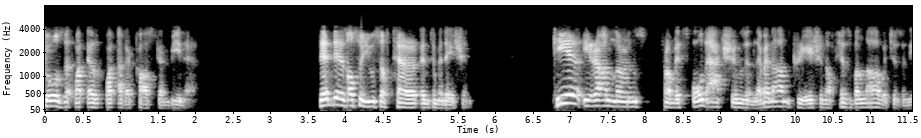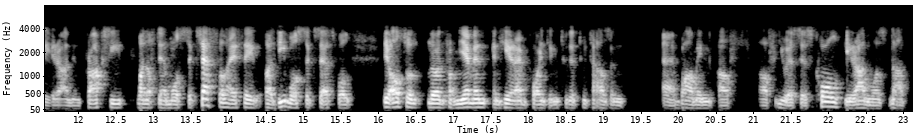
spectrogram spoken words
shows that what, what other costs can be there. Then there's also use of terror intimidation. Here, Iran learns from its own actions in Lebanon, creation of Hezbollah, which is an Iranian proxy, one of their most successful, I say, or the most successful. They also learned from Yemen, and here I'm pointing to the 2000 uh, bombing of, of USS Cole. Iran was not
